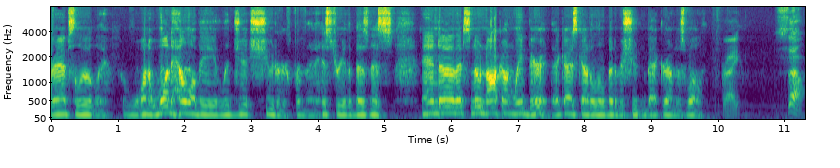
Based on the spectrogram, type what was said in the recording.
Absolutely, one one hell of a legit shooter from the history of the business, and uh, that's no knock on Wade Barrett. That guy's got a little bit of a shooting background as well. Right. So,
